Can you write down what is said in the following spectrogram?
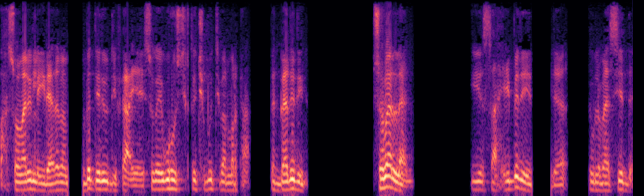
wax soomaali la yidhahdaba baddeeda u difaacaya isagoo ay ugu hoos jirto jabuuti baan markaa badbaadadeedu somaliland iyo saaxiibadeeda diblomaasiyadda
